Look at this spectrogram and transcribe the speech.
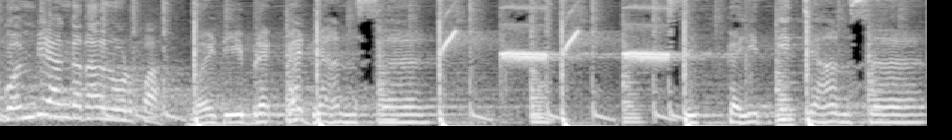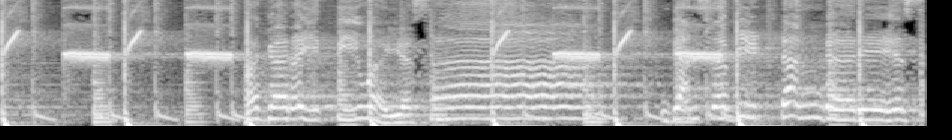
ಕಟ್ಟದ ಗೊಂಬಿ ಹಂಗದಾಳ ನೋಡಪ್ಪ ಬಡಿ ಬ್ರೆಕ್ಕ ಡ್ಯಾನ್ಸ್. ಸಿಕ್ಕೈತಿ ಚಾನ್ಸ್. ಹಗರೈತಿ ವಯಸ್ಸ ಡ್ಯಾನ್ಸ ಬಿಟ್ಟಂಗ ರೇಸ.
